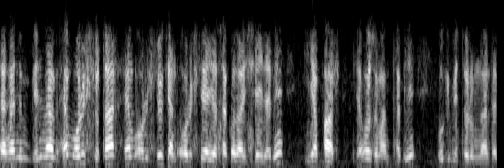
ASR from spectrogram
Efendim bilmem hem oruç tutar, hem oruçluyken oruçluya yasak olan şeyleri yapar. E o zaman tabii bu gibi durumlarda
